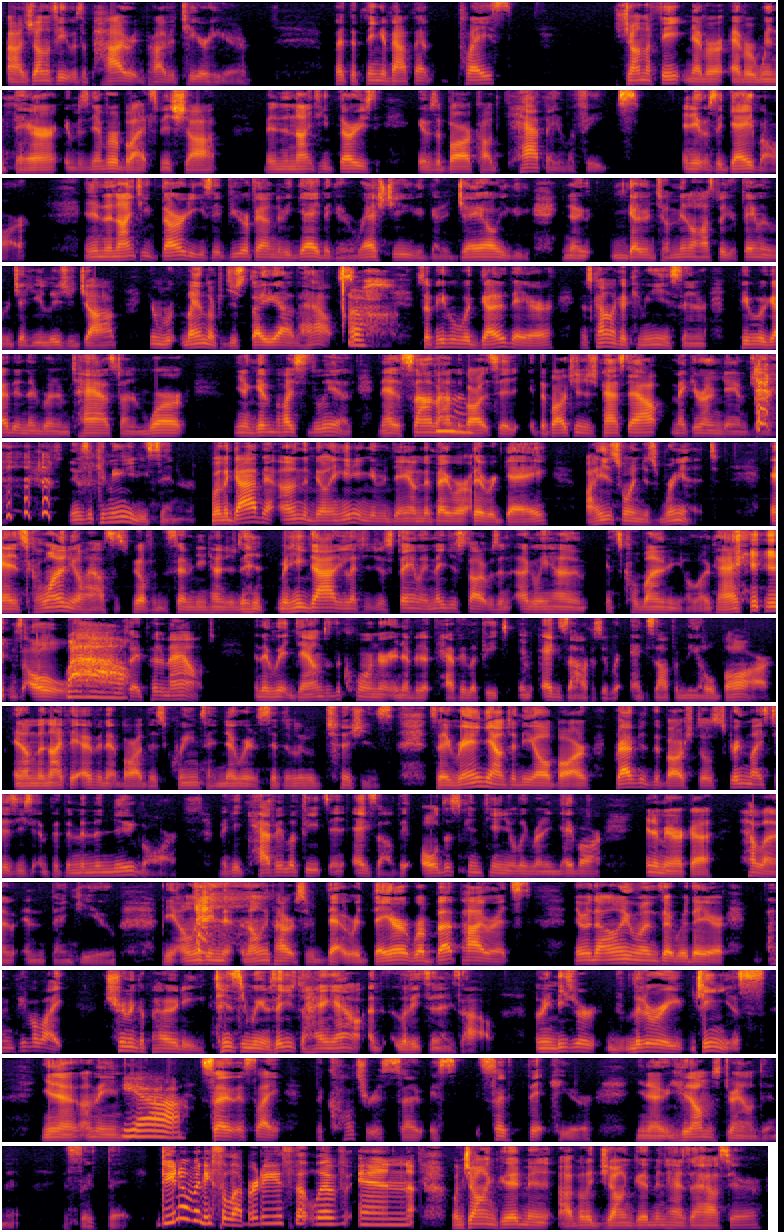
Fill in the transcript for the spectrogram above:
Uh, Jean Lafitte was a pirate and privateer here. But the thing about that place, Jean Lafitte never ever went there. It was never a blacksmith shop. But in the 1930s, it was a bar called Cafe Lafitte's, and it was a gay bar. And in the 1930s, if you were found to be gay, they could arrest you. You could go to jail. You could, you know, you go into a mental hospital. Your family would reject you. You lose your job. Your landlord could just throw you out of the house. Ugh. So people would go there. It was kind of like a community center. People would go there and they'd run them tasks, find them work, you know, give them places to live. And they had a sign behind mm. the bar that said, if the bartender's passed out, make your own damn drink. It was a community center. Well, the guy that owned the building, he didn't give a damn that they were they were gay. Uh, he just wanted his rent. And it's a colonial house. It's built from the 1700s. And when he died, he left it to his family, and they just thought it was an ugly home. It's colonial, okay? it's old. Wow. So they put him out and they went down to the corner and opened up Cafe Lafitte in exile because they were exiled from the old bar. And on the night they opened that bar, those queens had nowhere to sit their little tushes. So they ran down to the old bar, grabbed the bar stools, screamed like sissies, and put them in the new bar, making Cafe Lafitte in exile the oldest continually running gay bar in America. Hello and thank you. The only thing that the only pirates that were there were butt pirates. They were the only ones that were there. I mean, people like Truman Capote, Tennessee Williams, they used to hang out at Lafitte's in Exile. I mean, these are literary genius. You know, I mean, yeah. So it's like the culture is so it's, it's so thick here. You know, you could almost drown in it. It's so thick. Do you know of any celebrities that live in? Well, John Goodman, I believe John Goodman has a house here.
